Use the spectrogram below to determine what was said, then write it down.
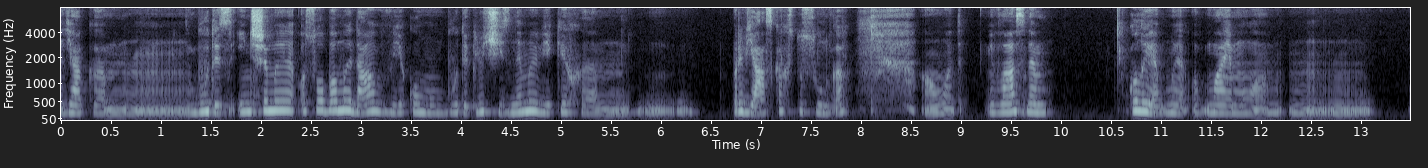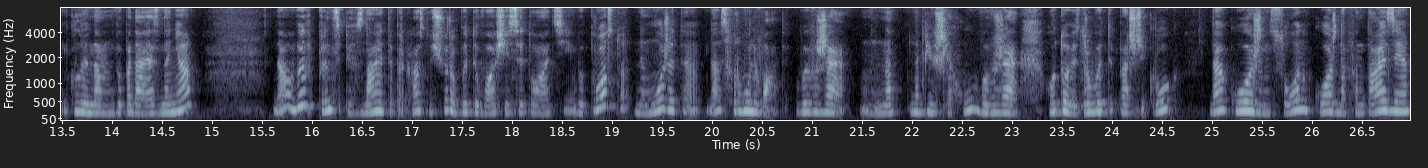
як ем, бути з іншими особами, да? в якому бути ключі з ними, в яких ем, прив'язках, стосунках. От. І, власне, коли ми маємо, коли нам випадає знання, да, ви, в принципі, знаєте прекрасно, що робити у вашій ситуації. Ви просто не можете да, сформулювати. Ви вже на, на півшляху, ви вже готові зробити перший крок. Да, кожен сон, кожна фантазія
